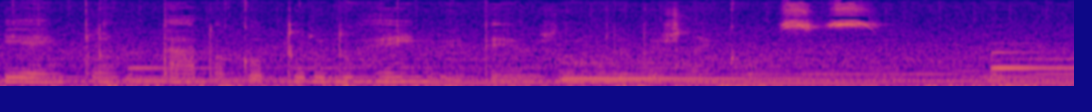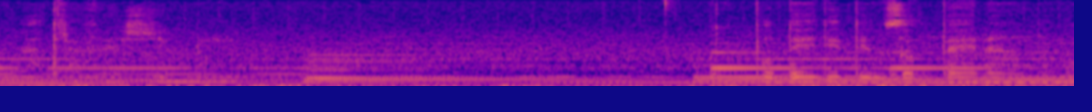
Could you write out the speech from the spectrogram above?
E é implantado a cultura do reino de Deus no mundo dos negócios, através de mim. O poder de Deus operando no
